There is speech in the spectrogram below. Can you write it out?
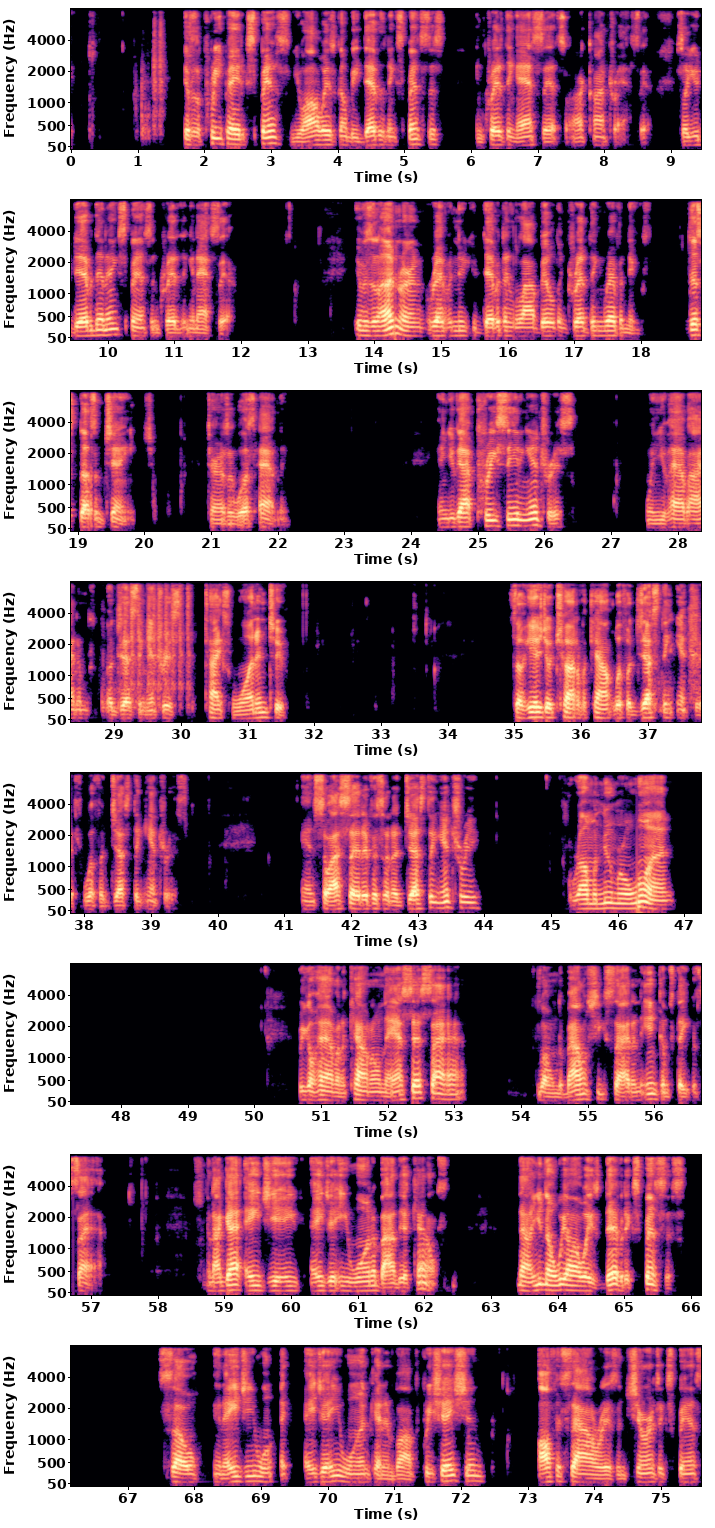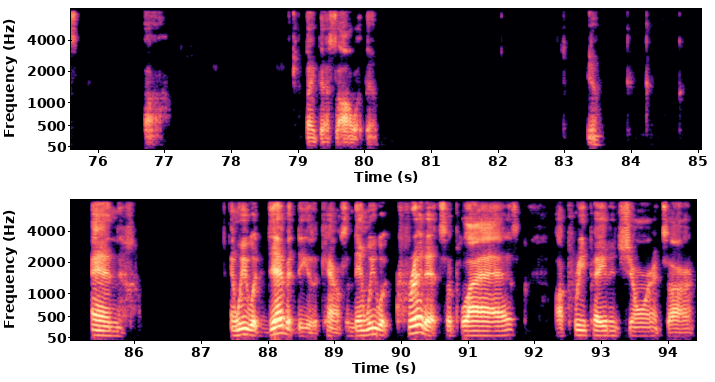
If it's a prepaid expense, you're always going to be debiting expenses and crediting assets or contra assets. So you're debiting an expense and crediting an asset. If it's an unearned revenue, you're debiting liability and crediting revenues. This doesn't change in terms of what's happening. And you got preceding entries when you have items adjusting entries types one and two. So here's your chart of account with adjusting entries, with adjusting entries. And so I said if it's an adjusting entry, Roman numeral one, we're going to have an account on the asset side, on the balance sheet side, and the income statement side. And I got AGA, AJE1 about the accounts. Now, you know, we always debit expenses. So in AG1, AJE1 can involve depreciation, office salaries, insurance expense. Uh, I think that's all of them. Yeah. And and we would debit these accounts and then we would credit supplies or prepaid insurance or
